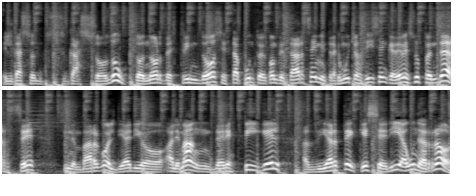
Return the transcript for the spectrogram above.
El gasoducto Nord Stream 2 está a punto de completarse, mientras que muchos dicen que debe suspenderse. Sin embargo, el diario alemán Der Spiegel advierte que sería un error.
